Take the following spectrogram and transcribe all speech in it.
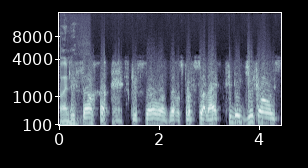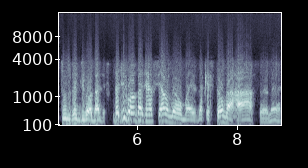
Olha. que são, que são os profissionais que se dedicam ao estudo da desigualdade. Da desigualdade racial não, mas da questão da raça, né,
